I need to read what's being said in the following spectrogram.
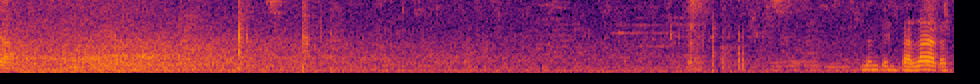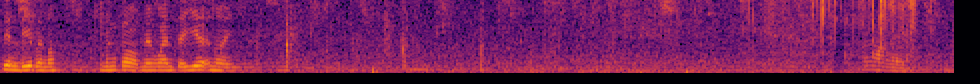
จ้ะมันเป็นปลาล่ากับเส้นดิบอะเนาะ มันก็แมงวันจะเยอะหน่อย เอาเลยเ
